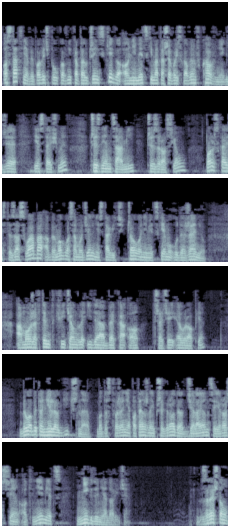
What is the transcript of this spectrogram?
ostatnia wypowiedź pułkownika Pełczyńskiego o niemieckim atasze wojskowym w Kownie, gdzie jesteśmy, czy z Niemcami, czy z Rosją, Polska jest za słaba, aby mogła samodzielnie stawić czoło niemieckiemu uderzeniu, a może w tym tkwi ciągle idea Beka o trzeciej Europie? Byłoby to nielogiczne, bo do stworzenia potężnej przegrody oddzielającej Rosję od Niemiec nigdy nie dojdzie. Zresztą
